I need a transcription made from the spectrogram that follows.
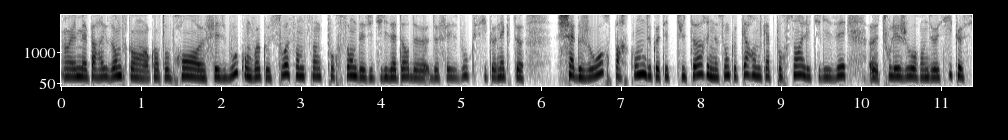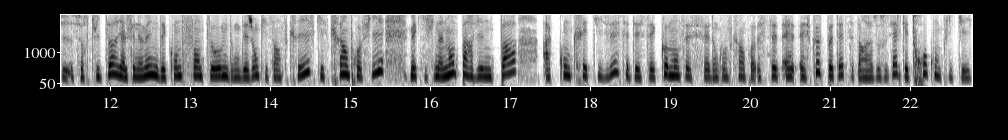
Oui, mais par exemple, quand, quand on prend Facebook, on voit que 65% des utilisateurs de, de Facebook s'y connectent chaque jour. Par contre, du côté de Twitter, ils ne sont que 44% à l'utiliser tous les jours. On dit aussi que sur Twitter, il y a le phénomène des comptes fantômes, donc des gens qui s'inscrivent, qui se créent un profil, mais qui finalement parviennent pas à concrétiser cet essai. Comment ça se fait? Donc on se crée un Est-ce que peut-être c'est un réseau social qui est trop compliqué,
